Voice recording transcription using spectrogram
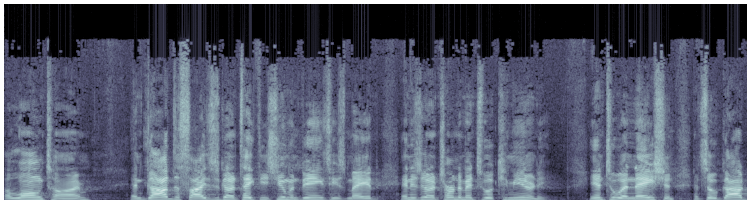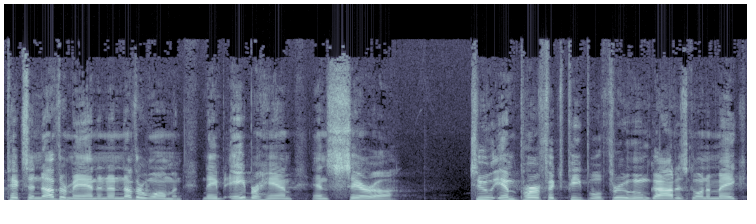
a long time, and God decides He's going to take these human beings He's made and He's going to turn them into a community, into a nation. And so God picks another man and another woman named Abraham and Sarah, two imperfect people through whom God is going to make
